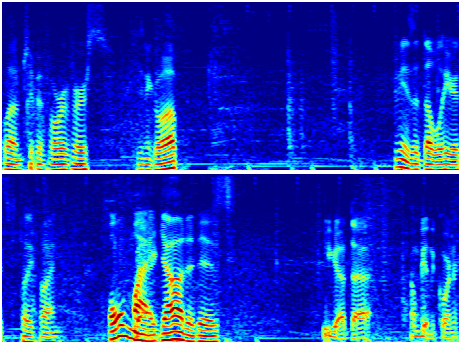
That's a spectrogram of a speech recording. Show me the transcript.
Let him chip it forward first. He's gonna go up. If he has a double here, it's totally fine. Oh my Right. god, it is. You got that. I'm getting the corner.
